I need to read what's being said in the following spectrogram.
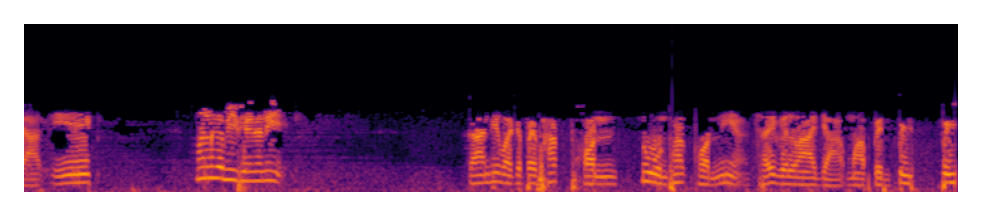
อยากอีก มันก็มีเพียงเท่นี้ การที่ว่าจะไปพักผ่อนนู่นพักผ่อนเนี่ย ใช้เวลาอยากมาเป็นปีปี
